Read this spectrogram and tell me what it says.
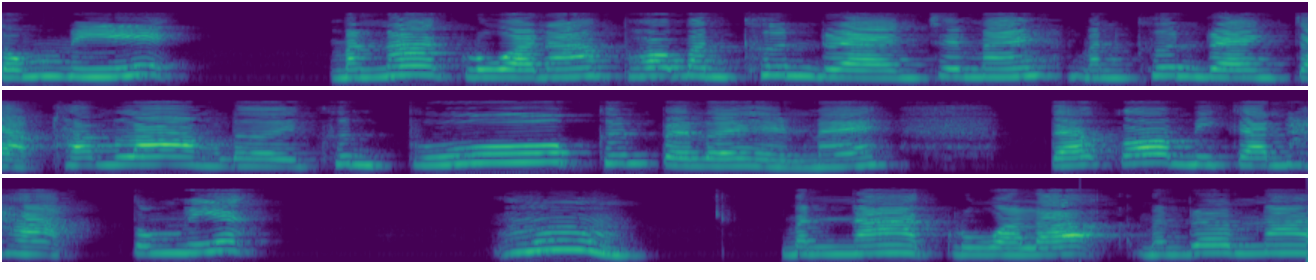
ตรงนี้มันน่ากลัวนะ เพราะมันขึ้นแรงใช่ไหม มันขึ้นแรงจากข้างล่างเลย ขึ้นปุ๊บ ขึ้นไปเลยเห็นไหม แล้วก็มีการหักตรงนี้ อืม มันน่ากลัวละ มันเริ่มน่า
